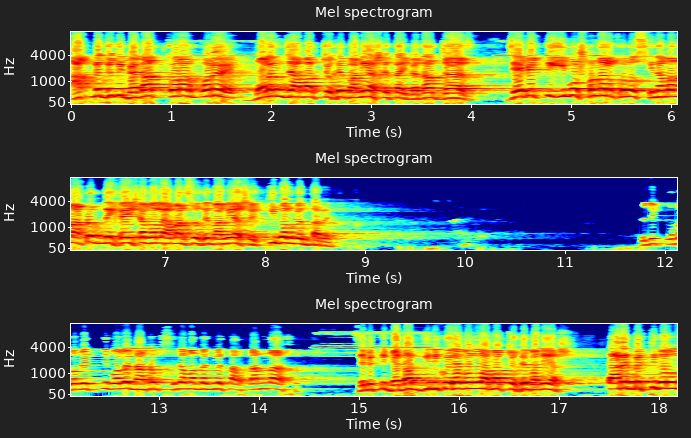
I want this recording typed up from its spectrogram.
আপনি যদি বেদাত করার পরে বলেন যে আমার চোখে বাণী আসে, তাই বেদাত জায়েজ। যে ব্যক্তি ইমোশনাল কোন সিনেমা নাটক দেখে এসে বলে, আমার চোখে বাণী আসে, কি বলবেন তারে? যদি কোন ব্যক্তি বলে নাটক সিনেমা দেখলে তার কান্না আসে। যে ব্যক্তি বেদাতগিরি করে বলল আমার চোখে বাণী আসে। তারেক ব্যক্তি বলল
